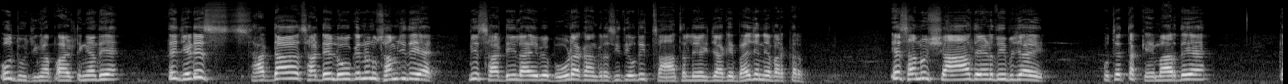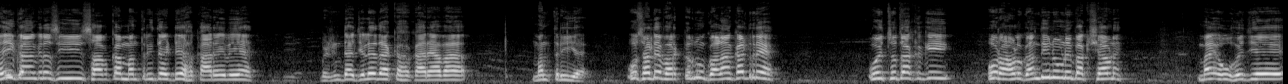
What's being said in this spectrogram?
ਉਹ ਦੂਜੀਆਂ ਪਾਰਟੀਆਂ ਦੇ ਆ ਤੇ ਜਿਹੜੇ ਸਾਡਾ ਸਾਡੇ ਲੋਕ ਇਹਨਾਂ ਨੂੰ ਸਮਝਦੇ ਆ ਵੀ ਸਾਡੀ ਲਾਏ ਵੇ ਬੋੜ ਆ ਕਾਂਗਰਸੀ ਤੇ, ਉਹਦੀ ਥਾਂ ਥੱਲੇ ਜਾ ਕੇ ਬਹਿ ਜੰਨੇ ਵਰਕਰ। ਇਹ ਸਾਨੂੰ ਛਾਂ ਦੇਣ ਦੀ ਬਜਾਏ ਉੱਥੇ ਧੱਕੇ ਮਾਰਦੇ ਆ। ਕਈ ਕਾਂਗਰਸੀ ਸਾਬਕਾ ਮੰਤਰੀ ਤਾਂ ਐਡੇ ਹਕਾਰੇ ਵੇ ਆ। ਬਠਿੰਡਾ ਜ਼ਿਲ੍ਹੇ ਦਾ ਇੱਕ ਹਕਾਰਿਆ ਵਾ ਮੰਤਰੀ ਹੈ ਉਹ ਸਾਡੇ ਵਰਕਰ ਨੂੰ ਗਾਲਾਂ ਕੱਢ ਰਿਹਾ। ਉਹ ਇੱਥੋਂ ਤੱਕ ਕਿ ਉਹ ਰਾਹੁਲ ਗਾਂਧੀ ਨੂੰ ਵੀ ਨਹੀਂ ਬਖਸ਼ਿਆ ਉਹਨੇ। ਮੈਂ ਉਹੋ ਜੇ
